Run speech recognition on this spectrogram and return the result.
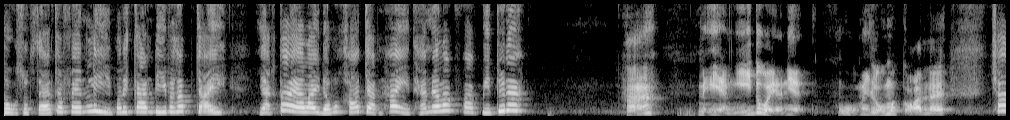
ถูกสุดแสนจะเฟรนลี่ บริการดีประทับใจ อยากได้อะไรเดี๋ยวพ่อค้าจัดให้แถมยังรับฝากบิดด้วยนะ ฮะมีอย่างนี้ด้วยอะเนี่ยโหไม่รู้มาก่อนเลย ใช่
